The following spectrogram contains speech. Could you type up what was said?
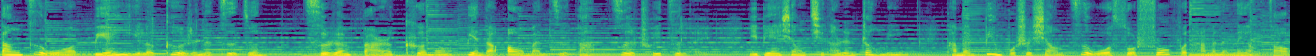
当自我贬以了个人的自尊。此人反而可能变得傲慢自大、自吹自擂，以便向其他人证明他们并不是像自我所说服他们的那样糟。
